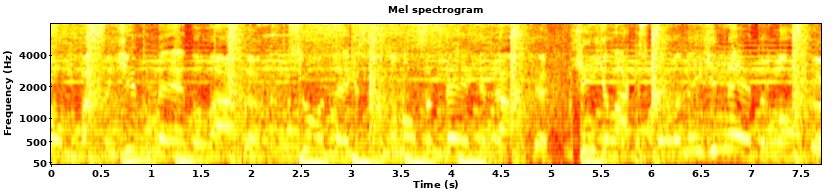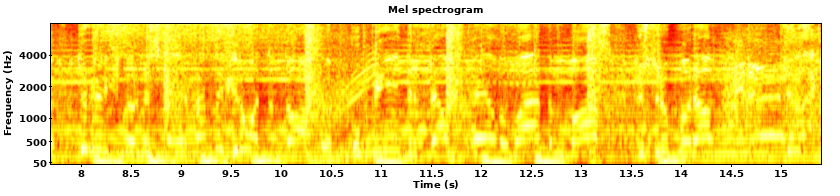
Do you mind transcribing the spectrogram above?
kompassen, geen medeladen. Zullen tegenstand aan onze tegen raken. Geen gelijke spelen en geen nederlagen. Terug naar de sfeer van de grote dagen. Op ieder veld spelen wij de baas. Dus roep maar al. Gelijk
